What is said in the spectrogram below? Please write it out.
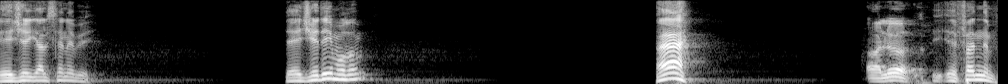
DC gelsene bir. DC'deyim oğlum. He, Alo, efendim.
